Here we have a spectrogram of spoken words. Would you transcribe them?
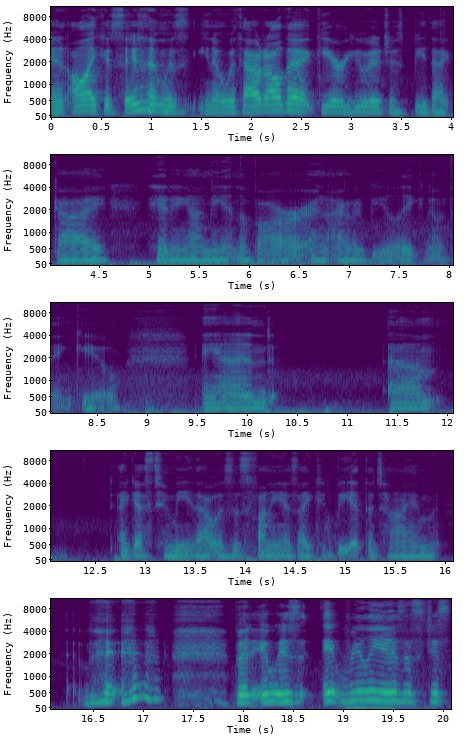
and all i could say to them was you know without all that gear you would just be that guy hitting on me in the bar and i would be like no thank you. And um i guess to me that was as funny as i could be at the time. But it was it really is it's just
